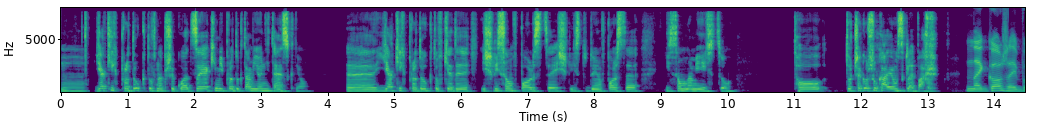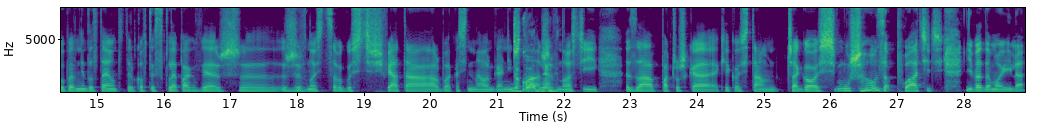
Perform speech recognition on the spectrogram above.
mm, jakich produktów na przykład, za jakimi produktami oni tęsknią. Y, jakich produktów, kiedy, jeśli są w Polsce, jeśli studiują w Polsce i są na miejscu, to, to czego szukają w sklepach? Najgorzej, bo pewnie dostają to tylko w tych sklepach, wiesz, y, żywność całego świata albo jakaś inna organiczna Dokładnie. żywność i za paczuszkę jakiegoś tam czegoś muszą zapłacić nie wiadomo ile.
